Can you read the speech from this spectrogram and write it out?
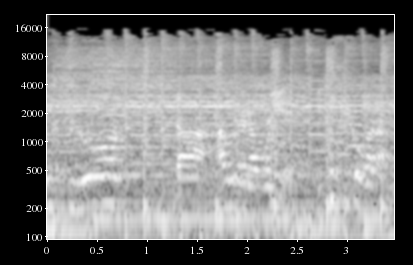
Entzulor da aurrera bolie, ikusiko gara.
